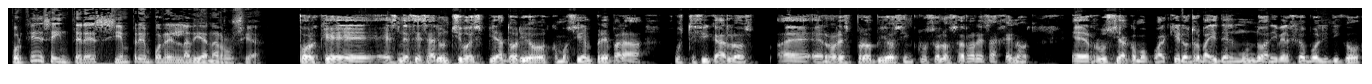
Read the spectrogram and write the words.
¿Por qué ese interés siempre en poner la diana Rusia? Porque es necesario un chivo expiatorio, como siempre, para justificar los eh, errores propios, incluso los errores ajenos. Eh, Rusia, como cualquier otro país del mundo a nivel geopolítico,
